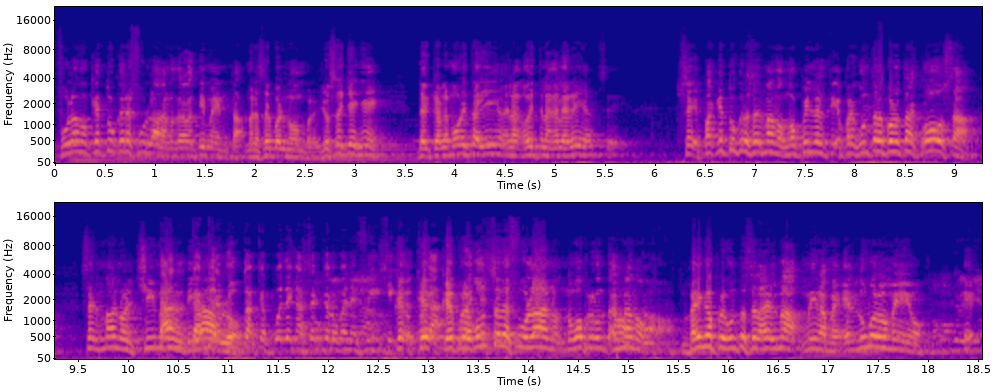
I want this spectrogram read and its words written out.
Fulano, ¿qué tú crees fulano de la vestimenta? Me reservo el nombre. Yo sé quién es. Del que hablamos ahorita allí, en la, ahorita en la galería. Sí. Sí, ¿para qué tú crees, hermano? No pierda el tiempo. Pregúntale por otra cosa. Ese hermano, el chisme del diablo. preguntas que pueden hacer que lo beneficie. Que, pregunte de fulano. No voy a preguntar, No, hermano. no. Venga, pregúntasela a él más. Mírame, el número mío. Eh,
